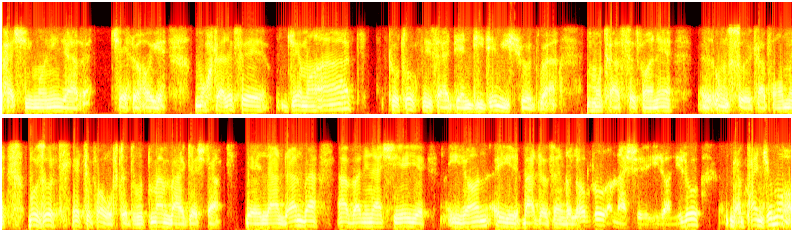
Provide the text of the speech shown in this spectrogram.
پشیمانی در چهره های مختلف جماعت توتوق می‌زد یعنی دیده می‌شد و متاسفانه اون سوء تفاهم بزرگ اتفاق افتاده بود. من برگشتم به لندن و اولین نشریه ایران بعد از انقلاب رو نشریه ایرانی رو در پنجم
